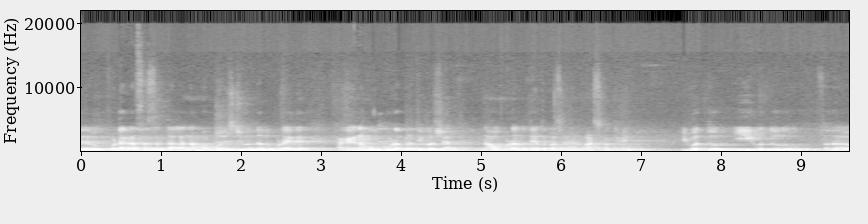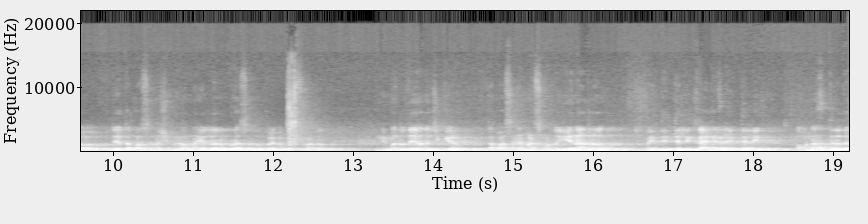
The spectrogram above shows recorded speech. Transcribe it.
ಇದು ಫೋಟೋಗ್ರಾಫರ್ಸ್ ಅಂತ ಅಲ್ಲ, ನಮ್ಮ ಪೊಲೀಸ್ ಜೀವನದಲ್ಲೂ ಕೂಡ ಇದೆ. ಹಾಗಾಗಿ ನಮಗೂ ಕೂಡ ಪ್ರತಿ ವರ್ಷ ನಾವು ಕೂಡ ಹೃದಯ ತಪಾಸಣೆಯನ್ನು ಮಾಡಿಸ್ಕೊತೀವಿ. ಇವತ್ತು ಈ ಒಂದು ಹೃದಯ ತಪಾಸಣಾ ಶಿಬಿರವನ್ನು ಎಲ್ಲರೂ ಕೂಡ ಸದುಪಯೋಗಪಡಿಸಿಕೊಂಡು ನಿಮ್ಮ ಹೃದಯವನ್ನು ಚಿಕ್ಕ ತಪಾಸಣೆ ಮಾಡಿಸ್ಕೊಂಡು ಏನಾದರೂ ಇದ್ದಿದ್ದಲ್ಲಿ, ಕಾಯಿಲೆಗಳಿದ್ದಲ್ಲಿ ಅವನ ಹತ್ತಿರದ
